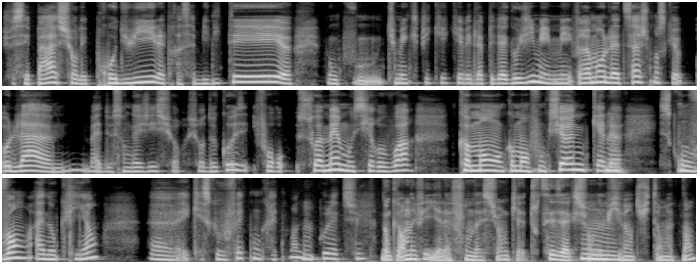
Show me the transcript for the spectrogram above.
Je ne sais pas, sur les produits, la traçabilité. Euh, donc, tu m'expliquais qu'il y avait de la pédagogie, mais, mais vraiment au-delà de ça, je pense qu'au-delà euh, bah, de s'engager sur, sur deux causes, il faut soi-même aussi revoir comment, comment on fonctionne, quel, mmh. ce qu'on vend à nos clients. Euh, et qu'est-ce que vous faites concrètement du mm. coup là-dessus? Donc en effet, il y a la fondation qui a toutes ces actions mm. depuis 28 ans maintenant.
